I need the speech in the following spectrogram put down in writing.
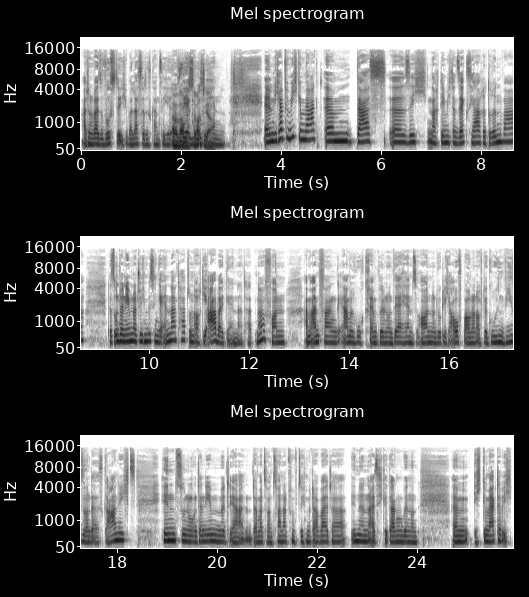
Art und Weise wusste, ich überlasse das Ganze hier Aber warum sehr bist du gute? Hände. Ähm, ich habe für mich gemerkt, ähm, dass äh, sich, nachdem ich dann sechs Jahre drin war, das Unternehmen natürlich ein bisschen geändert hat und auch die Arbeit geändert hat. Ne? Von am Anfang Ärmel hochkrempeln und sehr hands-on und wirklich aufbauen und auf der grünen Wiese und da ist gar nichts, hin zu einem Unternehmen mit, ja, damals waren 250 MitarbeiterInnen, als ich gegangen bin und ähm, ich gemerkt habe, ich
